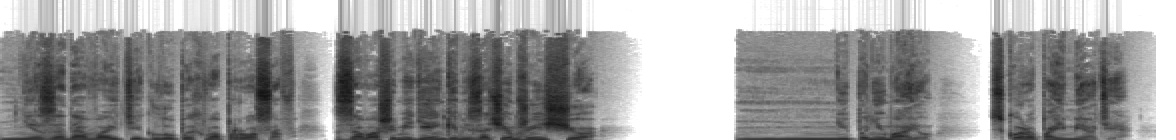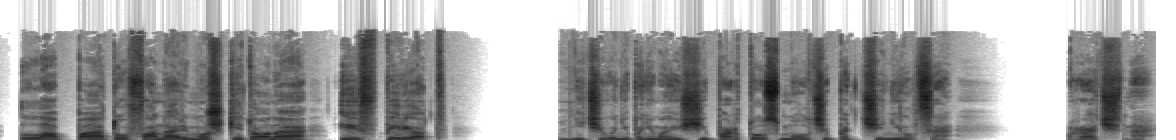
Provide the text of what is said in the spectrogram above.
«Не задавайте глупых вопросов. За вашими деньгами зачем же еще?» «Не понимаю. Скоро поймете. Лопату, фонарь мушкетона и вперед!» Ничего не понимающий Портос молча подчинился. Мрачно,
